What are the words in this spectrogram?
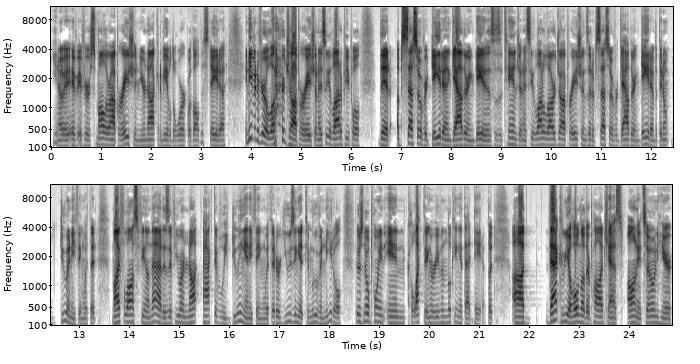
You know, if, if you're a smaller operation, you're not going to be able to work with all this data. And even if you're a large operation, I see a lot of people that obsess over data and gathering data. This is a tangent. I see a lot of large operations that obsess over gathering data, but they don't do anything with it. My philosophy on that is if you are not actively doing anything with it or using it to move a needle, there's no point in collecting or even looking at that data. But uh, that could be a whole nother podcast on its own here.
